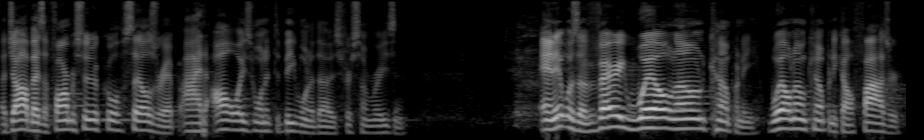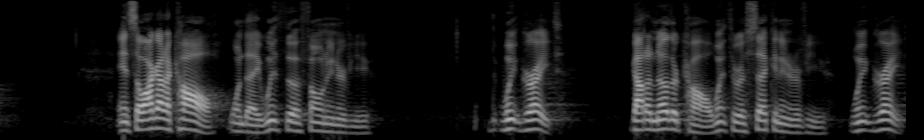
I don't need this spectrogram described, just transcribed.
a job as a pharmaceutical sales rep. I had always wanted to be one of those for some reason. And it was a very well known company, well known company called Pfizer. And so I got a call one day, went through a phone interview. Went great. Got another call, went through a second interview. Went great.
